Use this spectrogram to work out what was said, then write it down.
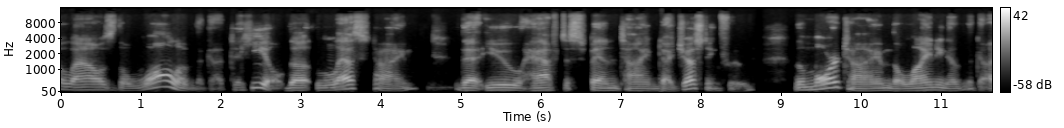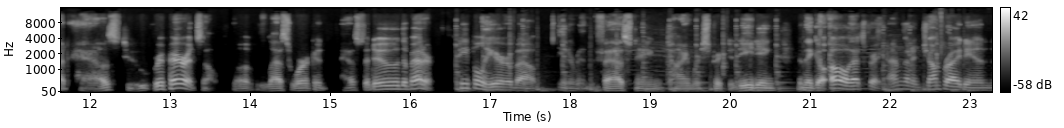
allows the wall of the gut to heal. The mm-hmm. less time that you have to spend time digesting food, the more time the lining of the gut has to repair itself. The less work it has to do, the better. People hear about intermittent fasting, time restricted eating, and they go, oh, that's great. I'm going to jump right in.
